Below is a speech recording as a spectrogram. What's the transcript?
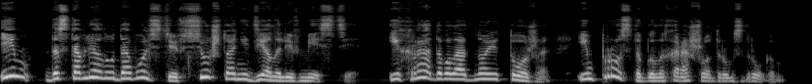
Им доставляло удовольствие все, что они делали вместе. Их радовало одно и то же. Им просто было хорошо друг с другом.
